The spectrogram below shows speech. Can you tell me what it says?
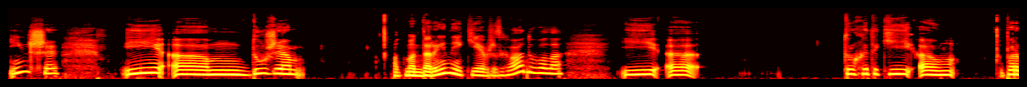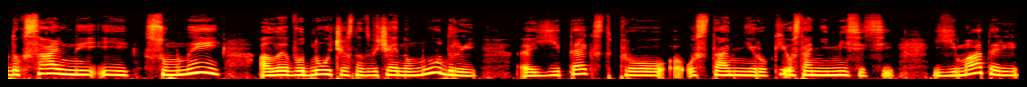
інше. І е, дуже от мандарини, які я вже згадувала, і е, трохи такий е, парадоксальний і сумний, але водночас надзвичайно мудрий е, її текст про останні роки, останні місяці її матері,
